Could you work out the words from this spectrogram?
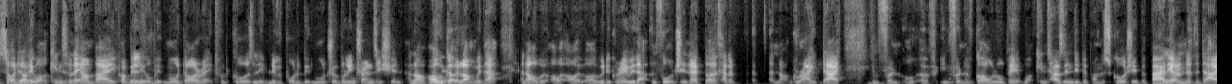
decided Ollie Watkins and Leon Bailey probably a little bit more direct would cause Liverpool a bit more trouble in transition, and I, I would yeah. go along with that, and I would I, I, would agree with that. Unfortunately, they've both had a, a, not great day in front of in front of goal, albeit Watkins has ended up on the score sheet, but Bailey on another day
